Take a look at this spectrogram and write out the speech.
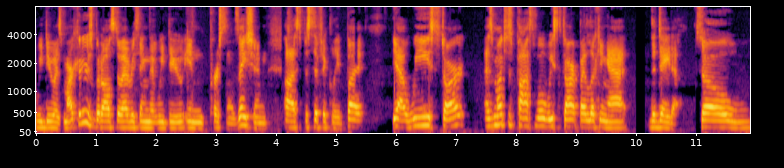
we do as marketers, but also everything that we do in personalization uh, specifically. But yeah, we start as much as possible, we start by looking at the data. So,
